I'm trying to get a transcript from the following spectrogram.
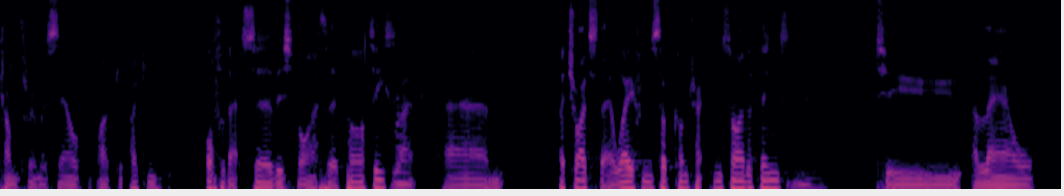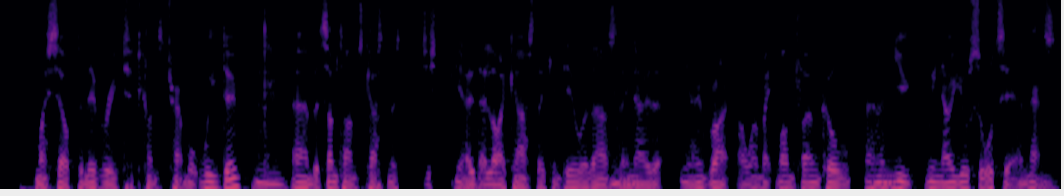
come through myself, I've, I can offer that service via third parties. right. Um, I try to stay away from the subcontracting side of things Mm. to allow myself delivery to concentrate on what we do. Mm. Um, but sometimes customers just, you know, they like us, they can deal with us. They Mm. know that, you know, right, I want to make one phone call and then Mm. you, we know you'll sort it. And that's Mm.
